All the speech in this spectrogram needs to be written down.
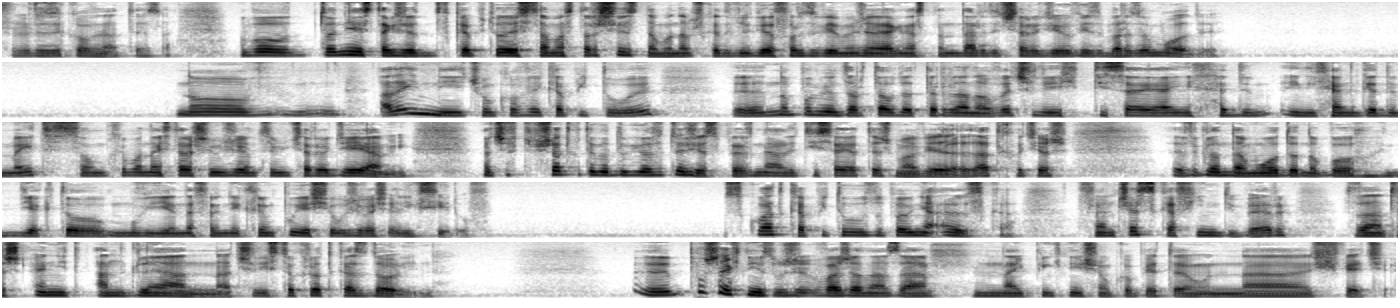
ryzykowna teza. No bo to nie jest tak, że w kapitule jest sama starszyzna, bo na przykład Wilgefortz wiemy, że jak na standardy czarodziejów jest bardzo młody. No, ale inni członkowie kapituły, y, no pomiędzy Artauda Terranowe, czyli Tisaya i Hengedymate są chyba najstarszymi żyjącymi czarodziejami. Znaczy w przypadku tego drugiego to też jest pewne, ale Tisaya też ma wiele lat, chociaż wygląda młodo, no bo jak to mówi Yennefer, nie krępuje się używać eliksirów. Skład kapitułu uzupełnia elfka, Francesca Findiber, zwana też Enid Angleanna, czyli stokrotka z Dolin. Y, powszechnie jest uważana za najpiękniejszą kobietę na świecie.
